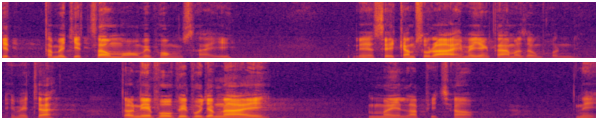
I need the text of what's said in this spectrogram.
คิดทำให้จิตเศร้าหมองไม่ผ่องใสเนี่ยเศษกรรมสุราเห็นไหมยังตามมาส่งผลเห็นไหมจ๊ะตรงนี้ผู้ผิดผู้จำหน่ายไม่รับผิดชอบ นี่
